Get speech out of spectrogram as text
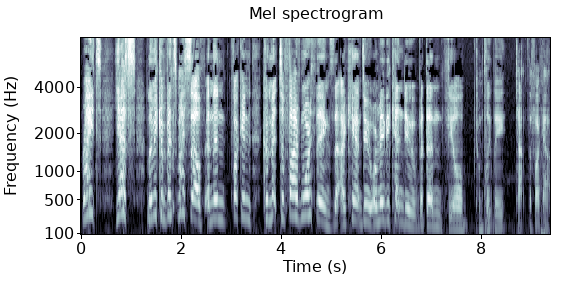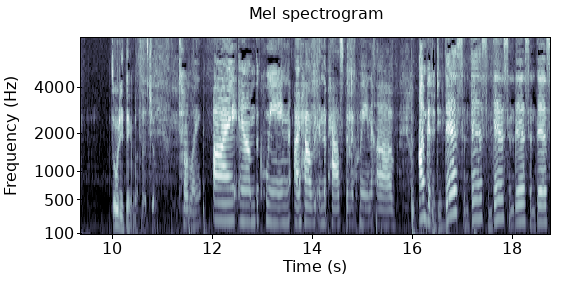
Right? Yes. Let me convince myself, and then fucking commit to five more things that I can't do, or maybe can do, but then feel completely tapped the fuck out. So, what do you think about that, Jill? Totally. I am the queen. I have in the past been the queen of, I'm going to do this and this and this and this and this.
